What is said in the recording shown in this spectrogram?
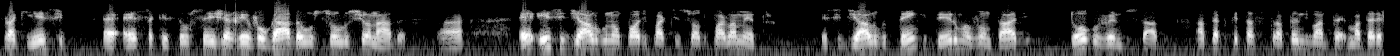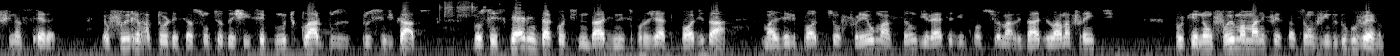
para que esse, é, essa questão seja revogada ou solucionada. Tá? É, esse diálogo não pode partir só do parlamento. Esse diálogo tem que ter uma vontade do governo do Estado, até porque está se tratando de matéria financeira. Eu fui relator desse assunto e eu deixei sempre muito claro para os sindicatos. Vocês querem dar continuidade nesse projeto? Pode dar mas ele pode sofrer uma ação direta de inconstitucionalidade lá na frente, porque não foi uma manifestação vinda do governo.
